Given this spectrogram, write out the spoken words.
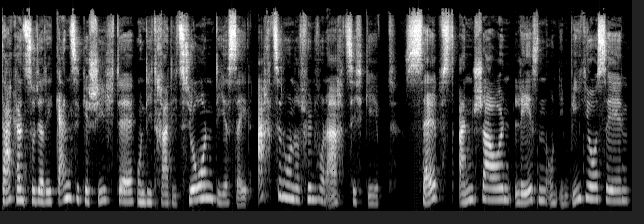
Da kannst du dir die ganze Geschichte und die Tradition, die es seit 1885 gibt, selbst anschauen, lesen und im Video sehen.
